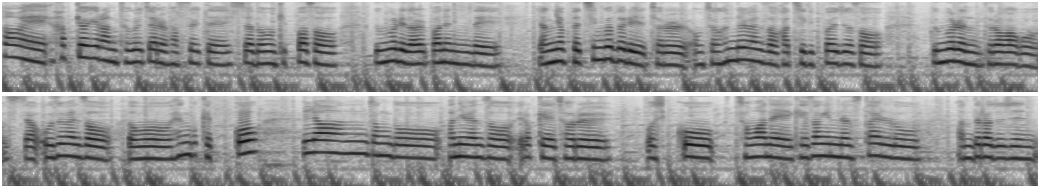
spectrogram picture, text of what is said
처음에 합격이란 두 글자를 봤을 때 진짜 너무 기뻐서 눈물이 나올 뻔했는데 양옆에 친구들이 저를 엄청 흔들면서 같이 기뻐해 주셔서 눈물은 들어가고 진짜 웃으면서 너무 행복했고 1년 정도 다니면서 이렇게 저를 멋있고 저만의 개성 있는 스타일로 만들어주신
